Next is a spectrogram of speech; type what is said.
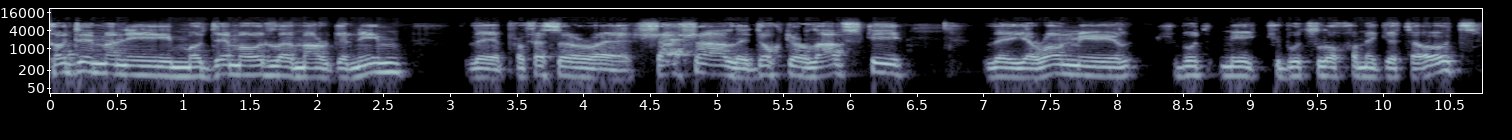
קודם אני מודה מאוד למארגנים, לפרופסור שאשא, לדוקטור לבסקי, לירון מקיבוץ לוחמי גטאות,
